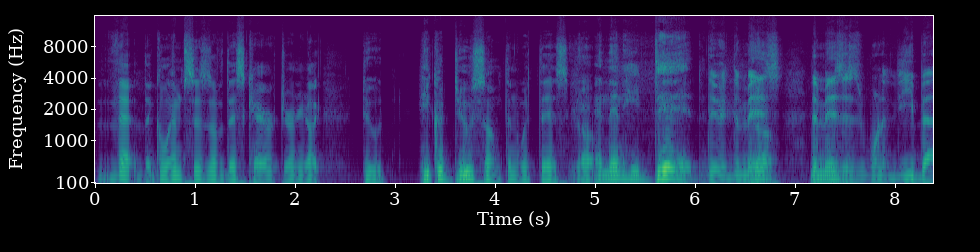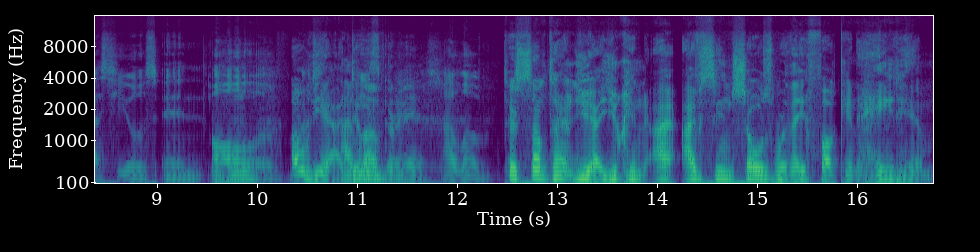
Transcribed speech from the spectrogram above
that the glimpses of this character, and you're like, dude, he could do something with this, Yep. and then he did. Dude, the Miz, the Miz is one of the best heels in all of. oh wrestling. yeah, I dude. love the. Miz. I love him. There's sometimes, yeah, you can. I I've seen shows where they fucking hate him.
